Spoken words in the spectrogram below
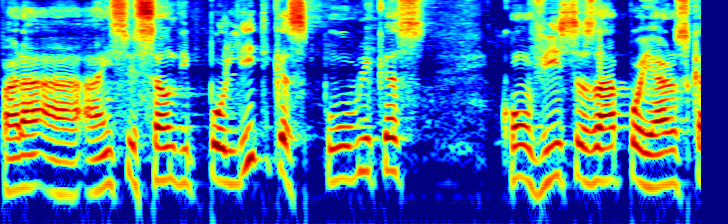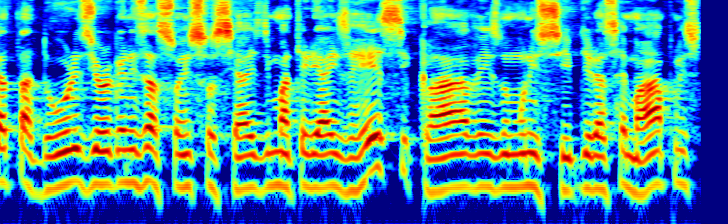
para a, a instituição de políticas públicas com vistas a apoiar os catadores e organizações sociais de materiais recicláveis no município de Iracemápolis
